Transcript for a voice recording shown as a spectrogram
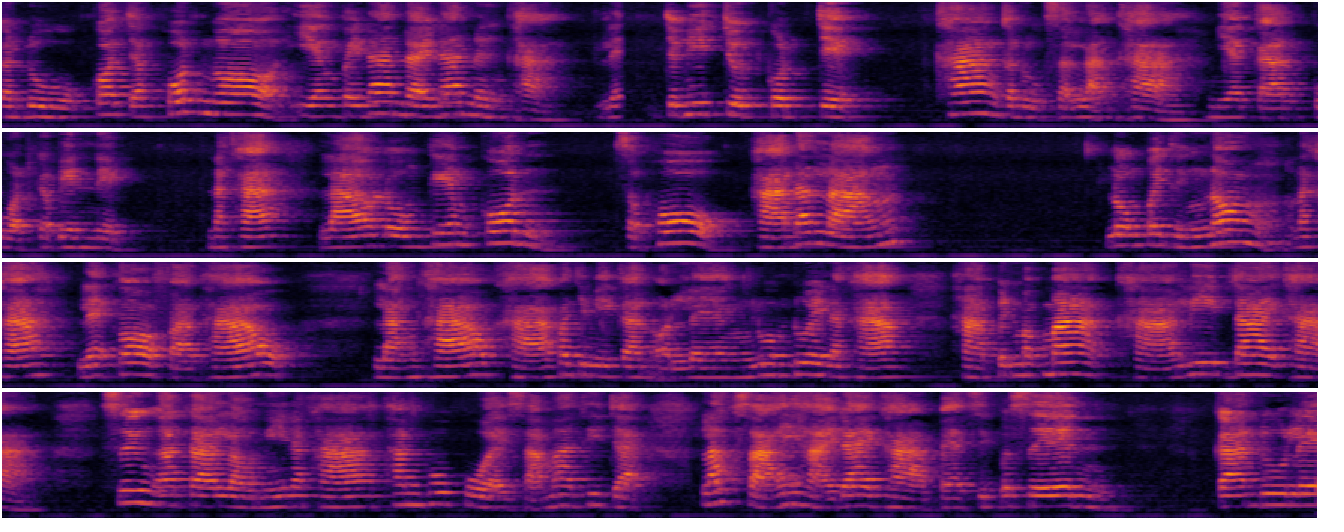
กระดูกก็จะคดงอเอียงไปด้านใดด้านหนึ่งค่ะ และจะมีจุดกดเจ็บ ข้างกระดูกสันหลังค่ะ มีอาการปวดกระเบนเน็บนะคะล้าวลงแก้มก้น สะโพกขาด้านหลัง ลงไปถึงน่องนะคะ และก็ฝ่าเท้า หลังเท้าขาก็จะมีการอ่อนแรงร่วมด้วยนะคะ หากเป็นมากๆขารีบได้ค่ะ ซึ่งอาการเหล่านี้นะคะ ท่านผู้ป่วยสามารถที่จะรักษาให้หายได้ค่ะ 80% การดูแล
